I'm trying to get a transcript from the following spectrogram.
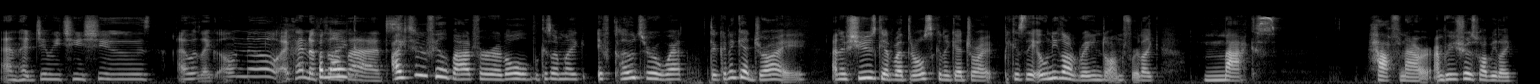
and her Jimmy Choo shoes. I was like, oh no, I kind of but felt like bad. i didn't feel bad for her at all because i'm like if clothes are wet they're gonna get dry and if shoes get wet they're also gonna get dry because they only got rained on for like max half an hour i'm pretty sure it's probably like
